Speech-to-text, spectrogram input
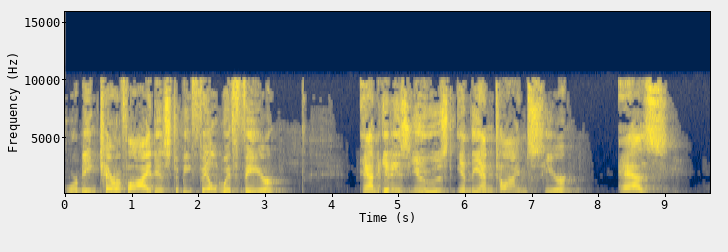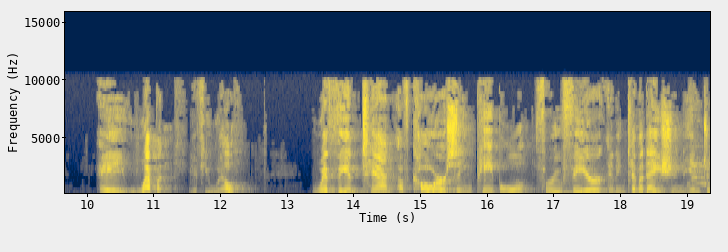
or being terrified is to be filled with fear, and it is used in the end times here as a weapon, if you will with the intent of coercing people through fear and intimidation into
